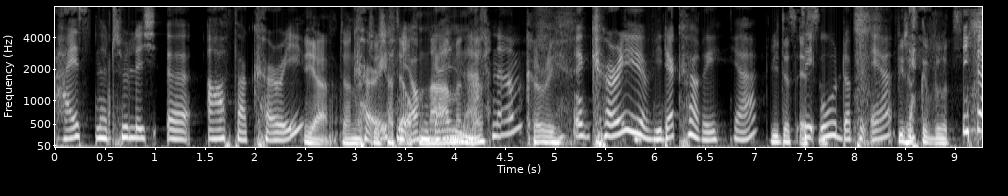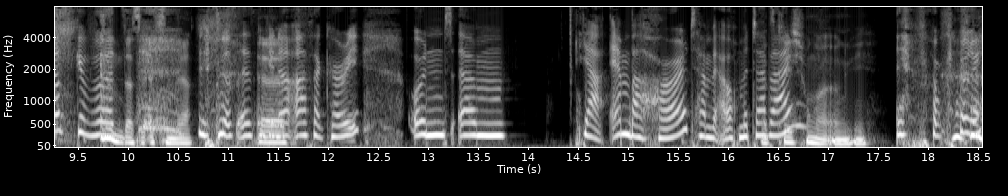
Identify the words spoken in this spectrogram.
heißt natürlich äh, Arthur Curry. Ja, dann Curry natürlich hat er auch einen Namen. Ne? Nachnamen. Curry, Äh, Curry, wie der Curry, ja. wie das Essen, C-O-Doppel-R. wie das Gewürz. Ja, das Gewürz. Das Essen, ja. das Essen, Äh. genau, Arthur Curry. Und ähm, ja, Amber Heard haben wir auch mit Jetzt dabei. kriege ich Hunger irgendwie. vom Curry.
